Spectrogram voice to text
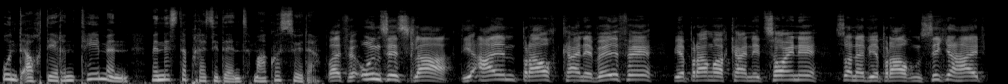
Und auch deren Themen. Minister Ministerpräsident Markus Söder. Weil für uns ist klar, die Alm braucht keine Wölfe, wir brauchen auch keine Zäune, sondern wir brauchen Sicherheit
